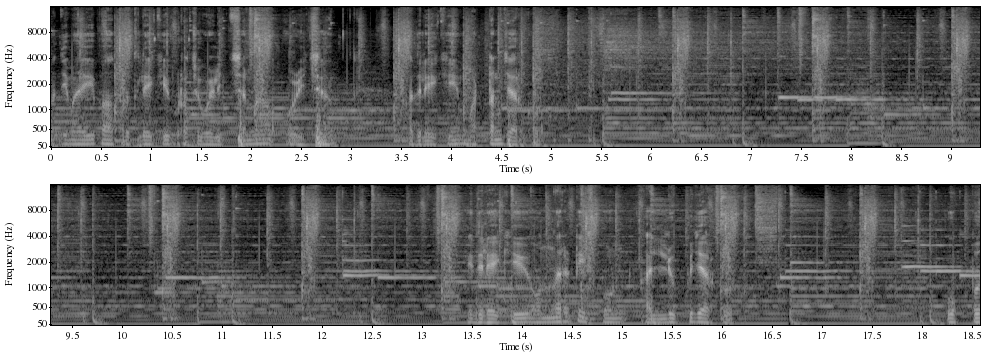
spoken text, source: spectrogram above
ആദ്യമായി പാത്രത്തിലേക്ക് കുറച്ച് വെളിച്ചെണ്ണ ഒഴിച്ച് അതിലേക്ക് മട്ടൺ ചേർക്കുക. ഇതിലേക്ക് ഒന്നര ടീസ്പൂൺ കല്ലുപ്പ് ചേർക്കുക. ഉപ്പ്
